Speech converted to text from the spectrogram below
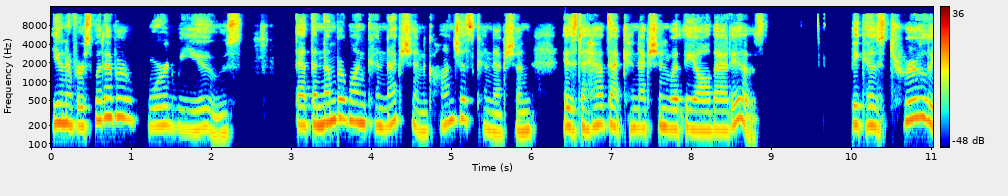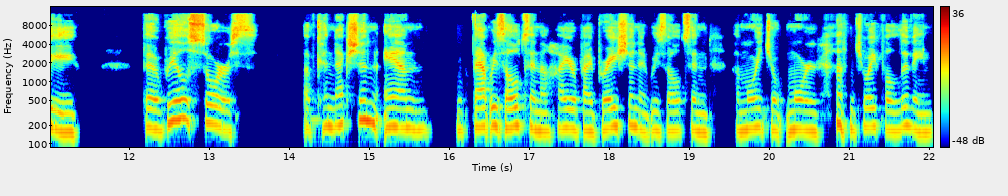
universe, whatever word we use that the number one connection, conscious connection, is to have that connection with the all that is. Because truly, the real source of connection and that results in a higher vibration, it results in a more, jo- more joyful living.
